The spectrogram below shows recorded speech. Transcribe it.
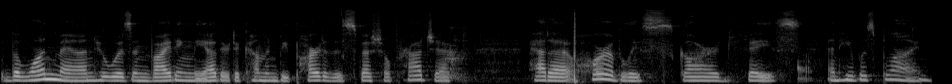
The one man who was inviting the other to come and be part of this special project had a horribly scarred face, and he was blind.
